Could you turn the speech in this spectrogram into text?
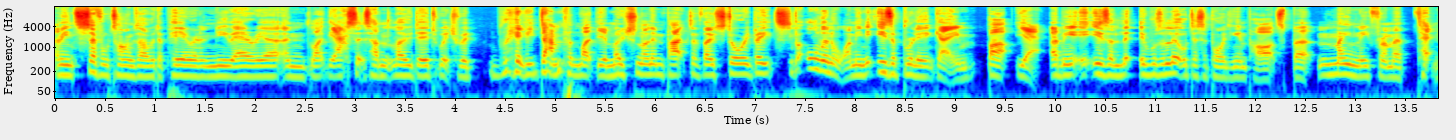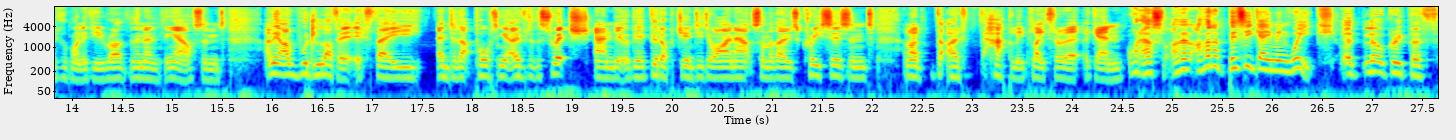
I mean, several times I would appear in a new area and like the assets hadn't loaded, which would really dampen like the emotional impact of those story beats. But all in all, I mean, it is a brilliant game. But yeah, I mean, it is a li- it was a little disappointing in parts, but mainly from a technical point of view rather than anything else. And I mean, I would love it if they ended up porting it over to the Switch, and it would be a good opportunity to iron out some of those creases, and and I'd, I'd happily play through it again. What else? I've, I've had a busy gaming week. A little group of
